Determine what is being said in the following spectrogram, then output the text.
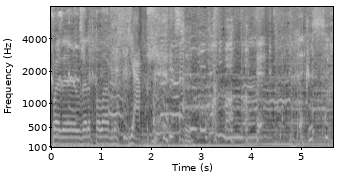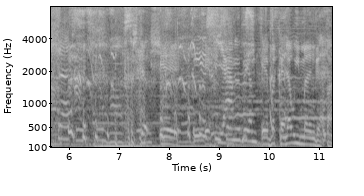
para usar a palavra fiapos. É, é, fiapos, é bacalhau e manga, pá.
